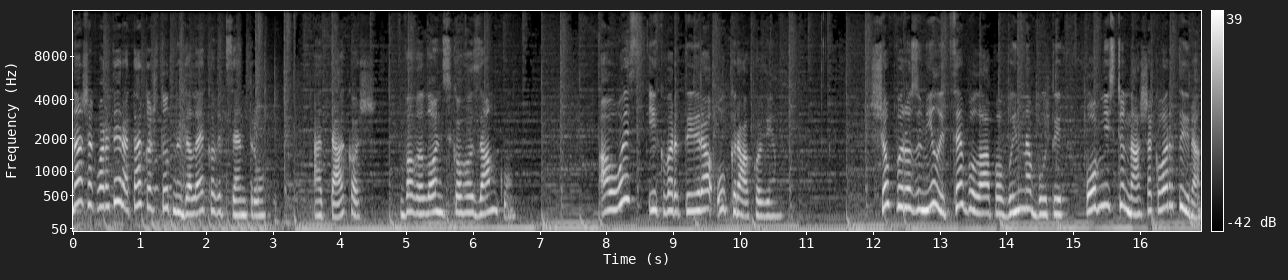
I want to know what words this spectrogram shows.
Наша квартира також тут недалеко від центру, а також Вавилонського замку. А ось і квартира у Кракові. Щоб ви розуміли, це була повинна бути повністю наша квартира,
